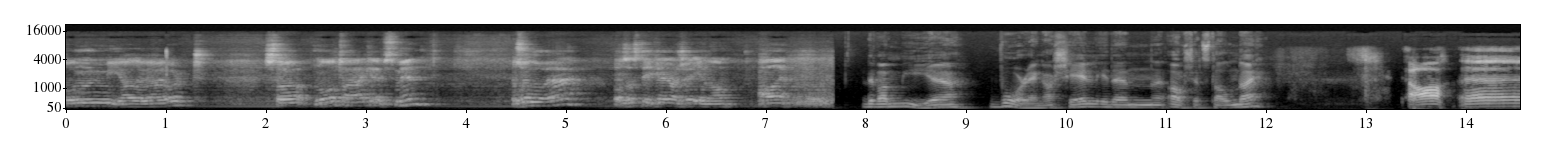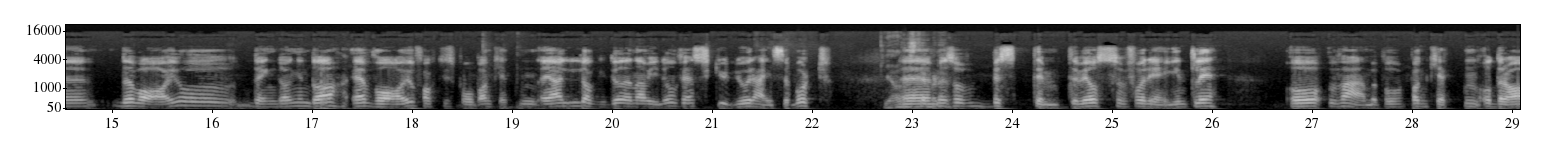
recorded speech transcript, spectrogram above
og mye av det vi har gjort. Så nå tar jeg krepsen min, og så går jeg. Og så stikker jeg kanskje innom. Ha det. Det var mye Vålerenga-sjel i den avskjedstalen der. Ja, eh, det var jo den gangen da. Jeg var jo faktisk på banketten. Jeg lagde jo denne videoen, for jeg skulle jo reise bort. Ja, det Eh, men så bestemte vi oss for egentlig å være med på banketten og dra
